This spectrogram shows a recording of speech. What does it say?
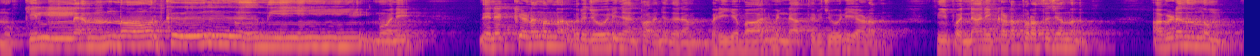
മുക്കില്ലെന്നോർക്ക് നിനക്കിണങ്ങുന്ന ഒരു ജോലി ഞാൻ പറഞ്ഞു തരാം. വലിയ ഭാരമില്ലാത്തൊരു ജോലിയാണത്. നീ ഇപ്പം ഞാൻ ഈ കടപ്പുറത്ത് ചെന്ന് അവിടെ നിന്നും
